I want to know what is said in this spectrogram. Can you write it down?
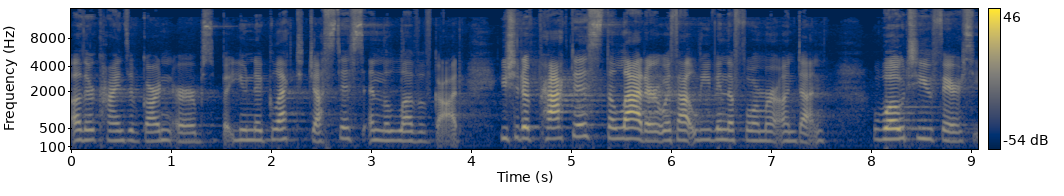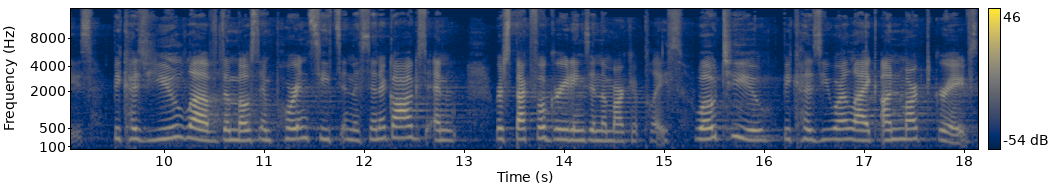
other kinds of garden herbs, but you neglect justice and the love of God. You should have practiced the latter without leaving the former undone. Woe to you, Pharisees, because you love the most important seats in the synagogues and respectful greetings in the marketplace. Woe to you, because you are like unmarked graves,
